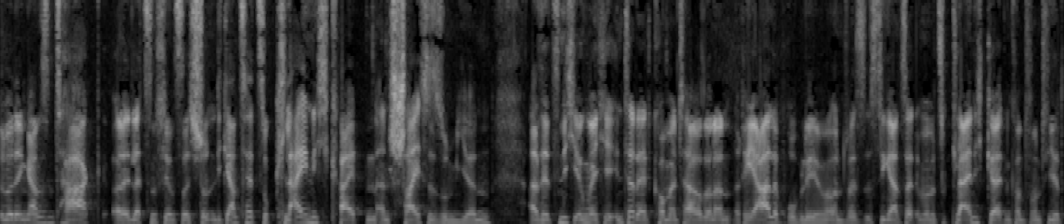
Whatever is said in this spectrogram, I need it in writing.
über den ganzen Tag, oder die letzten 24 Stunden, die ganze Zeit so Kleinigkeiten an Scheiße summieren. Also jetzt nicht irgendwelche Internetkommentare, sondern reale Probleme. Und es ist die ganze Zeit immer mit so Kleinigkeiten konfrontiert.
